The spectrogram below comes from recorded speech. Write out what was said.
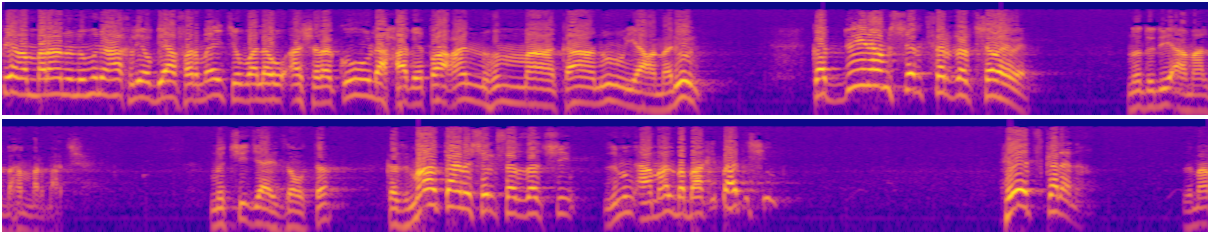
پیغمبرانو نمونه اخلي او بیا فرمایي چې ولو اشرکو لحبط عنهم ما كانوا يعملون کدوین هم شرک سرزد شوی وي نو د دې اعمال به هم برباد شي نو چی جایزه وته که زما تانه شرک سرزد شي زمونږ اعمال به باقی پاتې شي هیڅ کله نه زما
